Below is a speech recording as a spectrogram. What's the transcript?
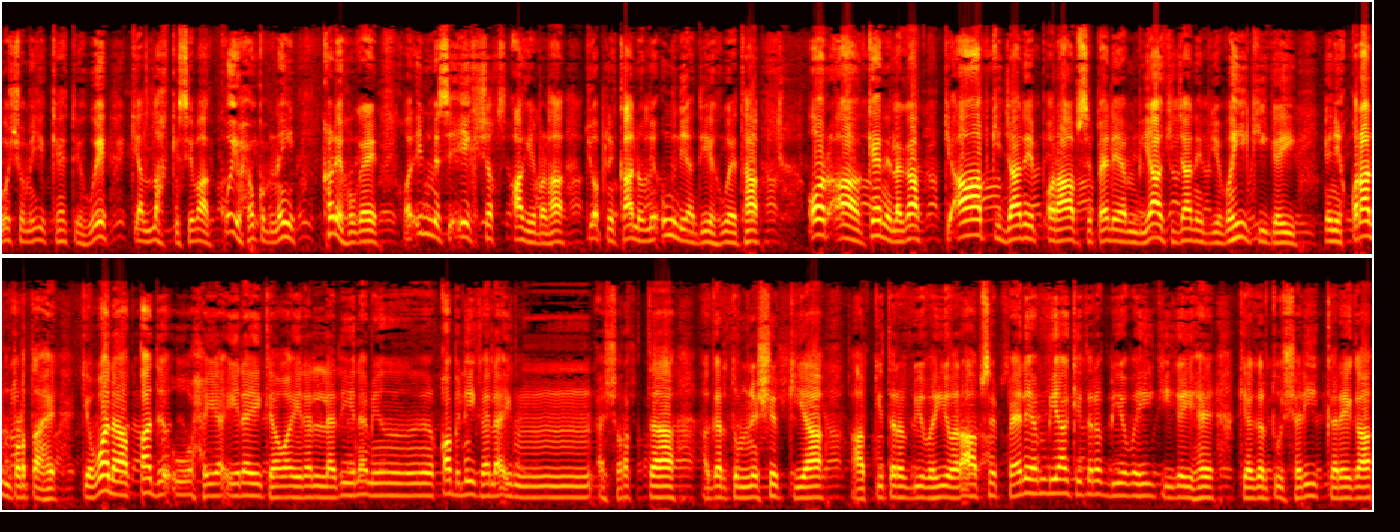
گوشوں میں یہ کہتے ہوئے کہ اللہ کے سوا کوئی حکم نہیں، کھڑے ہو گئے اور ان میں سے ایک شخص آگے بڑھا جو اپنے کانوں میں انگلیاں دیے ہوئے تھا۔ اور آ کہنے لگا کہ آپ کی جانب اور آپ سے پہلے انبیاء کی جانب یہ وہی کی گئی۔ یعنی قرآن پڑھتا ہے کہ وَلَقَدْ أُوحِيَ إِلَيْكَ وَإِلَى الَّذِينَ مِن قَبْلِكَ لَئِن أَشْرَقْتَ اگر تم نے شرک کیا، آپ کی طرف بھی وہی اور آپ سے پہلے انبیاء کی طرف بھی وہی کی گئی ہے کہ اگر تو شریک کرے گا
